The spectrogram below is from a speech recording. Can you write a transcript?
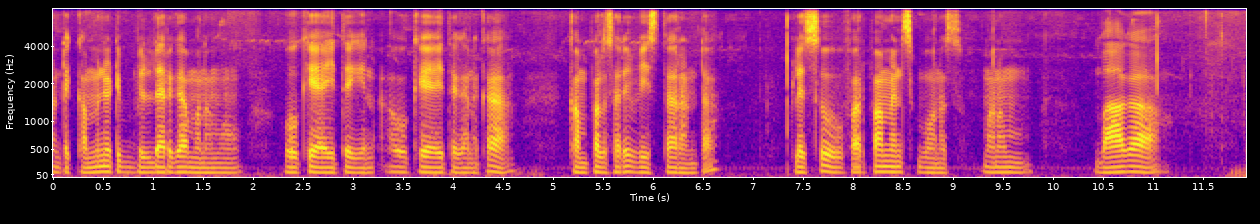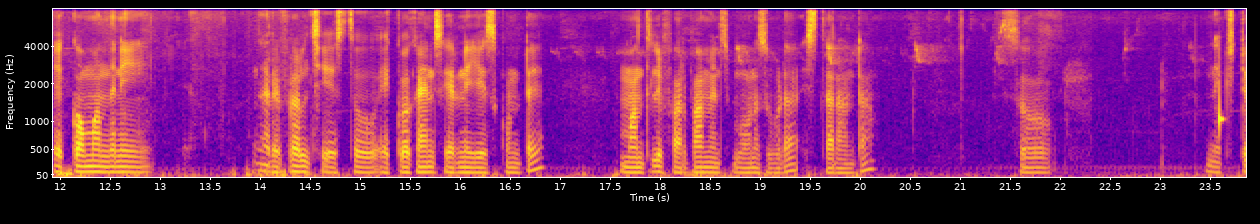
అంటే కమ్యూనిటీ బిల్డర్గా మనము ఓకే అయితే ఓకే అయితే కనుక కంపల్సరీ ఇస్తారంట. Plus performance bonus. మనం బాగా ఎక్కువ మందిని రిఫరల్ చేస్తూ ఎక్కువ కాయిన్స్ ఎర్న్ చేసుకుంటే మంత్లీ పర్ఫార్మెన్స్ బోనస్ కూడా ఇస్తారంట. సో నెక్స్ట్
